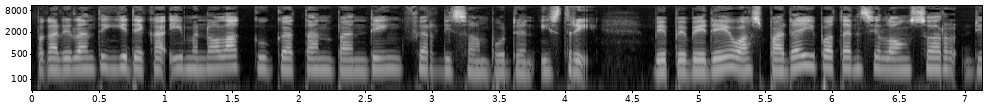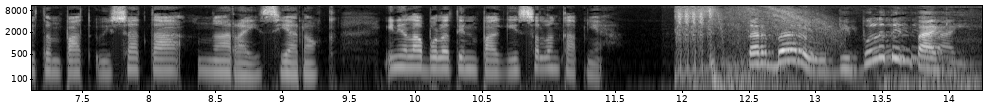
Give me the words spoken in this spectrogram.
Pengadilan Tinggi DKI menolak gugatan banding Verdi Sambo dan istri. BPBD waspadai potensi longsor di tempat wisata Ngarai Sianok. Inilah buletin pagi selengkapnya. Terbaru di buletin pagi.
